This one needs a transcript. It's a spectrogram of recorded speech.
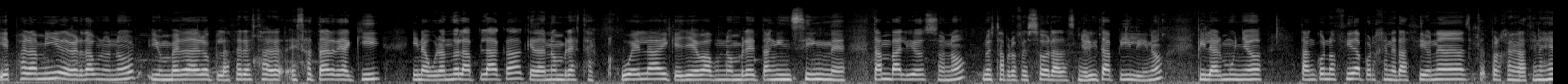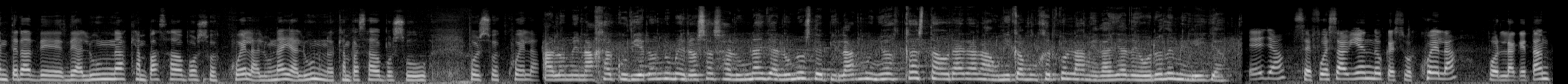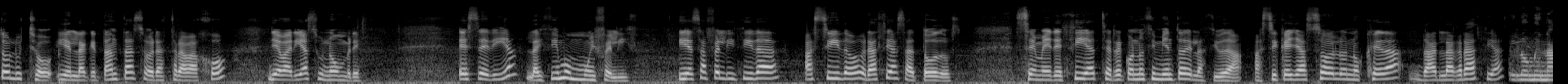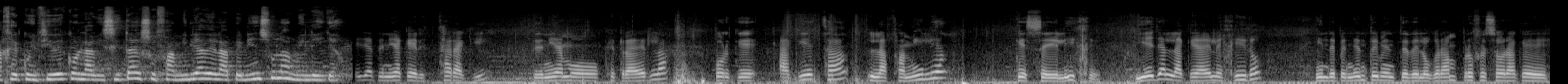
Y es para mí de verdad un honor y un verdadero placer estar esta tarde aquí inaugurando la placa que da nombre a esta escuela y que lleva un nombre tan insigne, tan valioso, ¿no? Nuestra profesora, la señorita Pili, ¿no? Pilar Muñoz tan conocida por generaciones, por generaciones enteras de, alumnas que han pasado por su escuela, alumnas y alumnos que han pasado por su, por su escuela. Al homenaje acudieron numerosas alumnas y alumnos de Pilar Muñoz, que hasta ahora era la única mujer con la medalla de oro de Melilla. Ella se fue sabiendo que su escuela, por la que tanto luchó y en la que tantas horas trabajó, llevaría su nombre. Ese día la hicimos muy feliz y esa felicidad ha sido gracias a todos se merecía este reconocimiento de la ciudad. Así que ya solo nos queda dar las gracias. El homenaje coincide con la visita de su familia de la península Melilla. Ella tenía que estar aquí, teníamos que traerla, porque aquí está la familia que se elige y ella es la que ha elegido, independientemente de lo gran profesora que,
